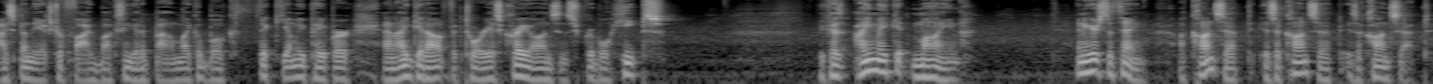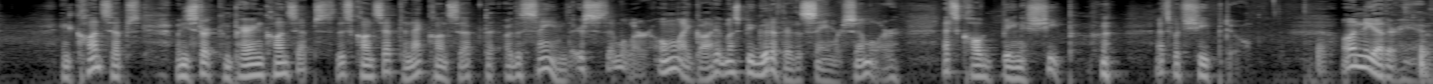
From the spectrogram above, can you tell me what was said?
I spend the extra five bucks and get it bound like a book, thick, yummy paper, and I get out Victorious crayons and scribble heaps because I make it mine. And here's the thing a concept is a concept is a concept. And concepts, when you start comparing concepts, this concept and that concept are the same. They're similar. Oh my God, it must be good if they're the same or similar. That's called being a sheep. That's what sheep do. On the other hand,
